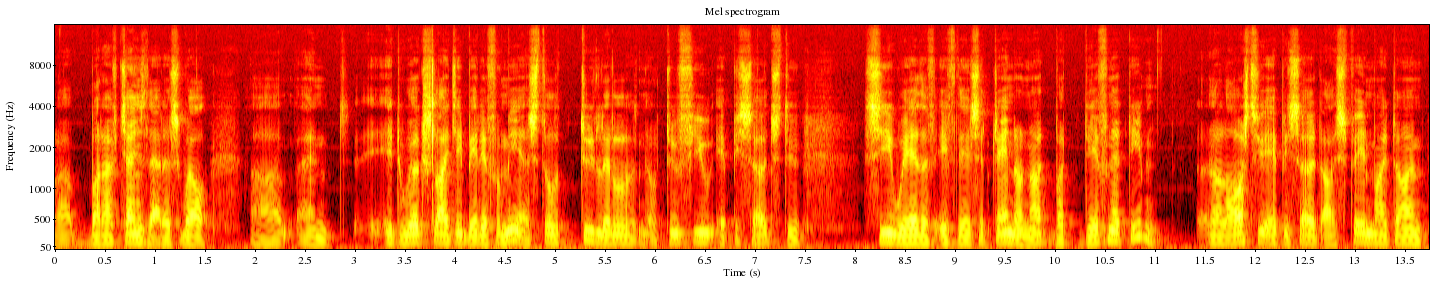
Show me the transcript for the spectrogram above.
uh, but I've changed that as well. Uh, and it works slightly better for me. There's still too little or too few episodes to see whether if there's a trend or not, but definitely the last few episodes, I spent my time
